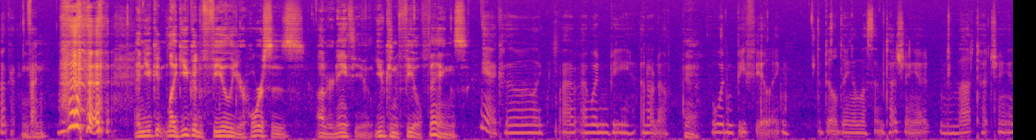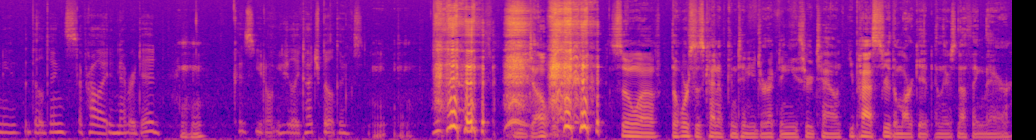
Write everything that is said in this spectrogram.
Okay, Mhm. fine. And you can, like, you can feel your horses underneath you. You can feel things. Yeah, because like I, I wouldn't be. I don't know. Yeah. I wouldn't be feeling the building unless I'm touching it. And I'm not touching any of the buildings. I probably never did hmm because you don't usually touch buildings. you don't. So uh, the horses kind of continue directing you through town. You pass through the market, and there's nothing there.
